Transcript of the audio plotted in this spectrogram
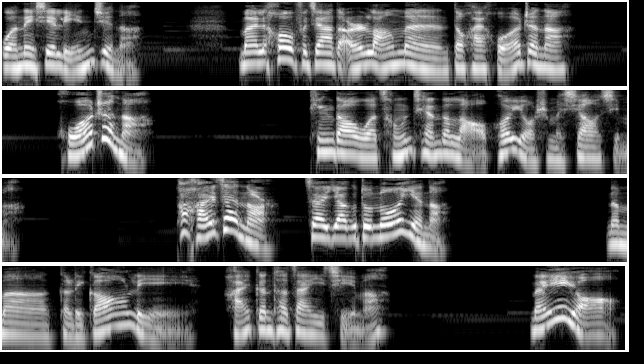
我那些邻居呢？麦利霍夫家的儿郎们都还活着呢？活着呢。听到我从前的老婆有什么消息吗？她还在那儿，在亚格多诺耶呢。那么格里高里还跟他在一起吗？没有，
